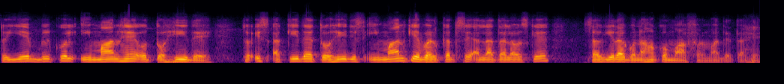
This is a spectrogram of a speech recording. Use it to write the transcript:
تو یہ بالکل ایمان ہے اور توحید ہے۔ تو اس عقیدہ توحید، اس ایمان کی برکت سے اللہ تعالیٰ اس کے سرگیرہ گناہوں کو معاف فرما دیتا ہے۔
